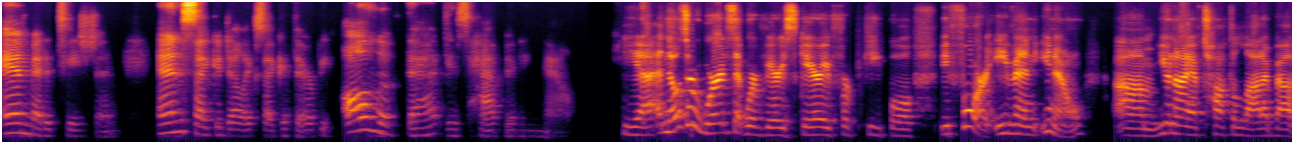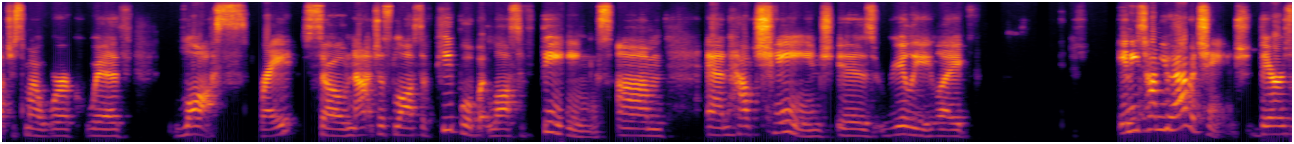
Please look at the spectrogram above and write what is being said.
and meditation and psychedelic psychotherapy, all of that is happening now. Yeah, and those are words that were very scary for people before. Even, you know, um, you and I have talked a lot about just my work with loss, right? So not just loss of people, but loss of things, um, and how change is really like anytime you have a change there's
